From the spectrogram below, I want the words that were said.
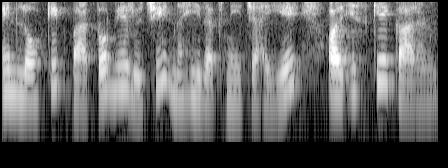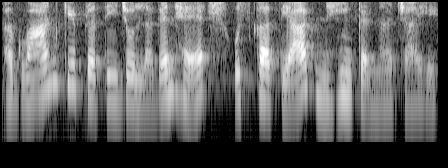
इन लौकिक बातों में रुचि नहीं रखनी चाहिए और इसके कारण भगवान के प्रति जो लगन है, उसका त्याग नहीं करना चाहिए।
